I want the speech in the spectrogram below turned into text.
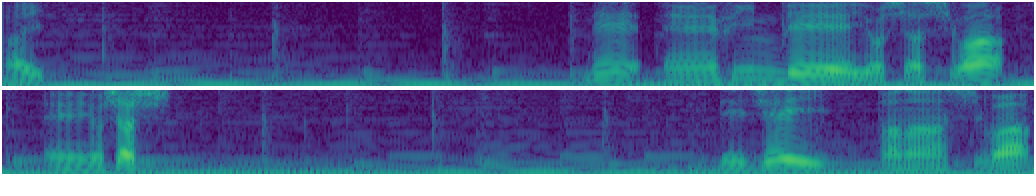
はいで、えー、フィンレイ吉橋は、えー、吉橋で J 棚橋は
